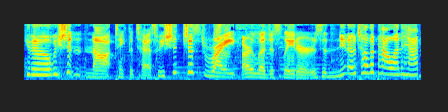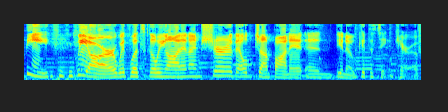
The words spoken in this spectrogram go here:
you know, we shouldn't not take the test. We should just write our legislators and, you know, tell them how unhappy we are with what's going on. And I'm sure they'll jump on it and, you know, get this taken care of.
